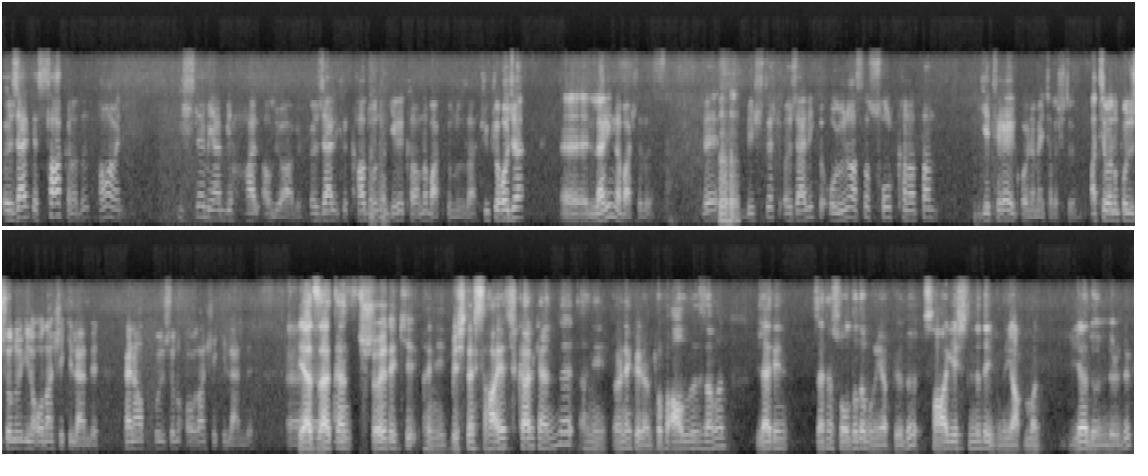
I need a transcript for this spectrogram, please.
özellikle sağ kanadı tamamen işlemeyen bir hal alıyor abi. Özellikle kadronun geri kalanına baktığımızda. Çünkü hoca e, Larin'le başladı. Ve hı hı. Beşiktaş özellikle oyunu aslında sol kanattan getirerek oynamaya çalıştı. Atiba'nın pozisyonu yine oradan şekillendi. Penaltı pozisyonu oradan şekillendi. Ee, ya zaten hani... şöyle ki hani Beşiktaş sahaya çıkarken de hani örnek veriyorum topu aldığı zaman Larin zaten solda da bunu yapıyordu. Sağa geçtiğinde de bunu yapmaya döndürdük.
